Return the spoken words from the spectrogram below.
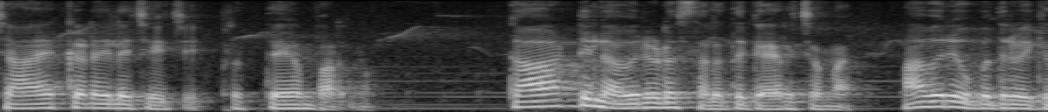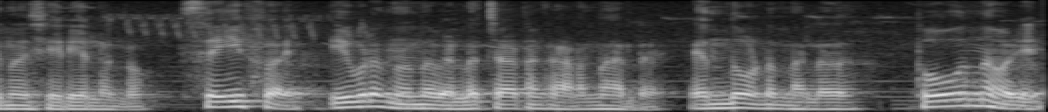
ചായക്കടയിലെ ചേച്ചി പ്രത്യേകം പറഞ്ഞു. കാട്ടിൽ അവരുടെ സ്ഥലത്ത് കയറി ചെന്നാൽ അവരെ ഉപദ്രവിക്കുന്നത് ശരിയല്ലല്ലോ. സേഫായി ഇവിടെ നിന്ന് വെള്ളച്ചാട്ടം കാണുന്നതല്ലേ? എന്തുകൊണ്ടും നല്ലത്. പോകുന്ന വഴി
